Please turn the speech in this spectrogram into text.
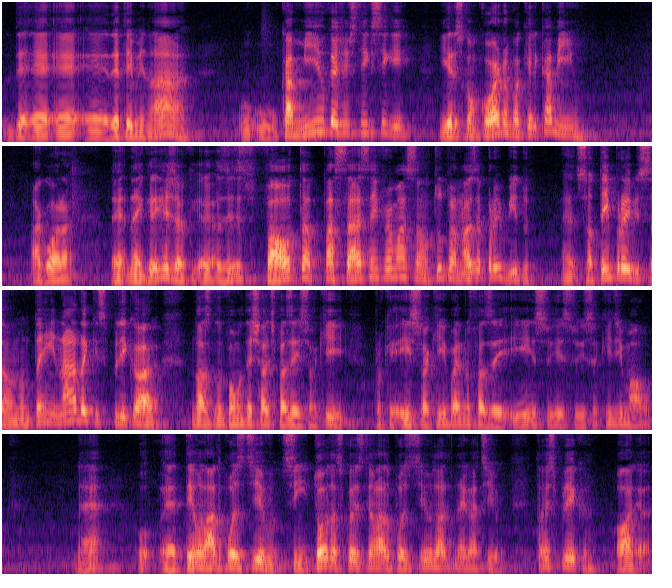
de- é, é, é, determinar o, o caminho que a gente tem que seguir. E eles concordam com aquele caminho. Agora, é, na igreja, às vezes falta passar essa informação. Tudo para nós é proibido. É, só tem proibição. Não tem nada que explique, olha, nós não vamos deixar de fazer isso aqui, porque isso aqui vai nos fazer isso, isso, isso aqui de mal. Né? É, tem um lado positivo? Sim, todas as coisas têm um lado positivo e um lado negativo. Então explica. Olha,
